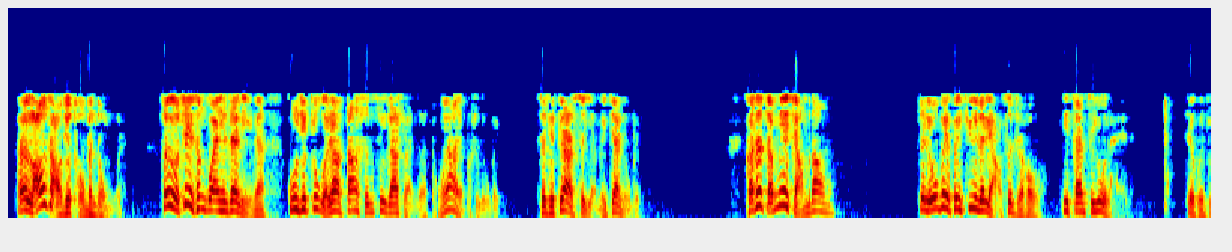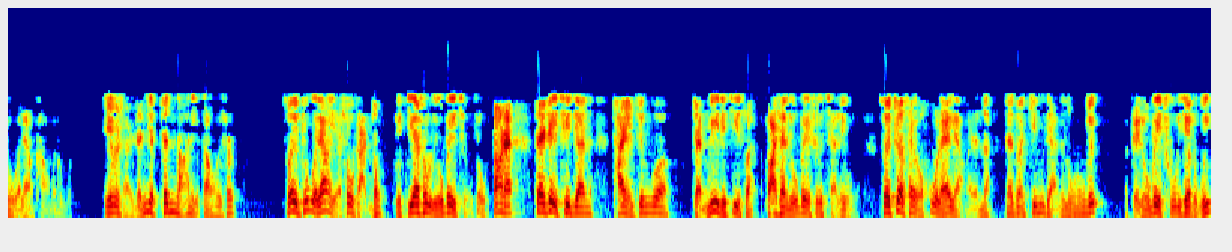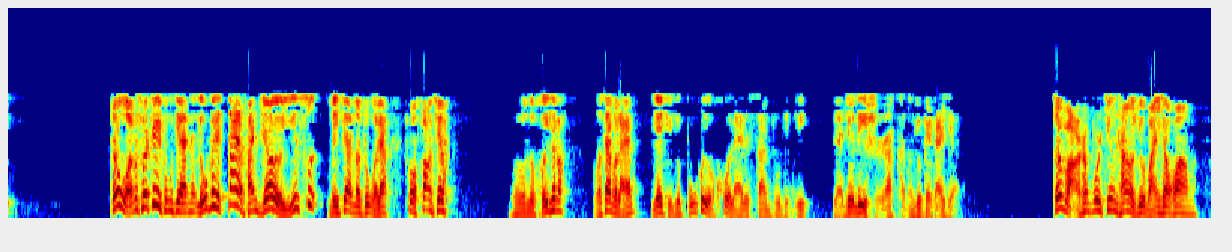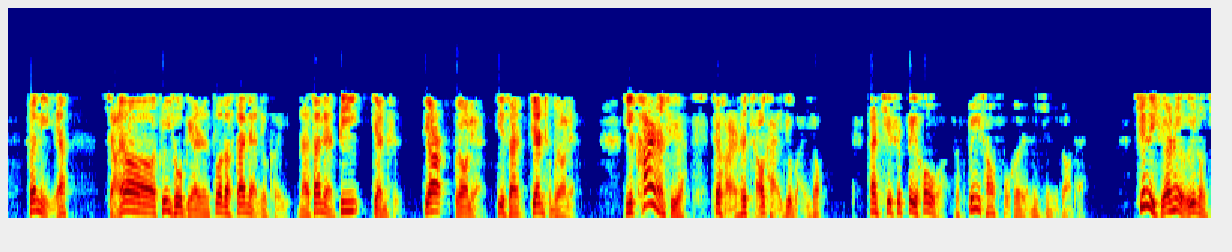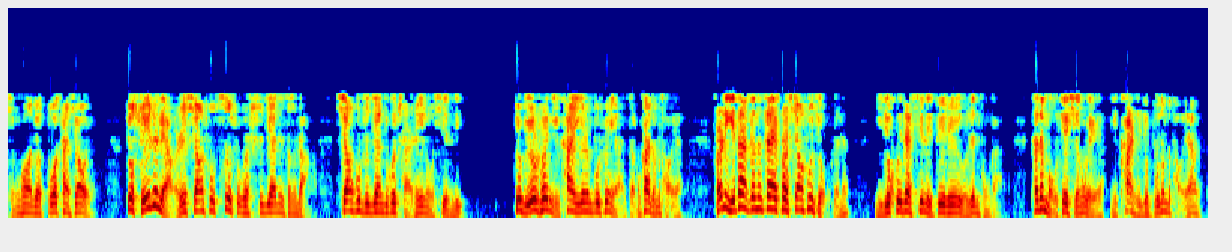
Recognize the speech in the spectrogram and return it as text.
呃，老早就投奔东吴了，所以有这层关系在里面，估计诸葛亮当时的最佳选择同样也不是刘备，这就第二次也没见刘备。可他怎么也想不到呢？这刘备被拒了两次之后，第三次又来了，这回诸葛亮扛不住了，因为啥？人家真拿你当回事儿，所以诸葛亮也受感动，就接受刘备请求。当然，在这期间呢，他也经过。缜密的计算，发现刘备是个潜力股，所以这才有后来两个人呢那段经典的隆中对，给刘备出了一些主意。所以我们说这中间呢，刘备但凡只要有一次没见到诸葛亮，说我放弃了，我我回去吧，我再不来了，也许就不会有后来的三足鼎立，也就历史啊可能就被改写了。所以网上不是经常有句玩笑话吗？说你呀想要追求别人，做到三点就可以，哪三点？第一，坚持。第二，不要脸；第三，坚持不要脸。你看上去啊，这好像是调侃一句玩笑，但其实背后啊是非常符合人的心理状态。心理学上有一种情况叫多看效应，就随着两个人相处次数和时间的增长，相互之间就会产生一种吸引力。就比如说，你看一个人不顺眼，怎么看怎么讨厌，可是你一旦跟他在一块相处久了呢，你就会在心里对这人有认同感，他的某些行为啊，你看起来就不那么讨厌了。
